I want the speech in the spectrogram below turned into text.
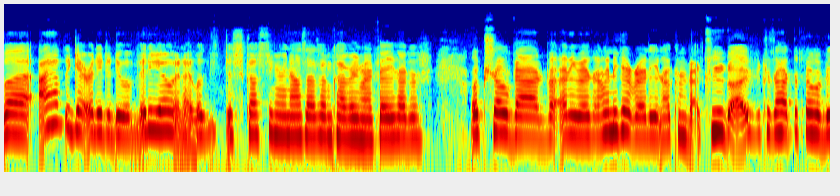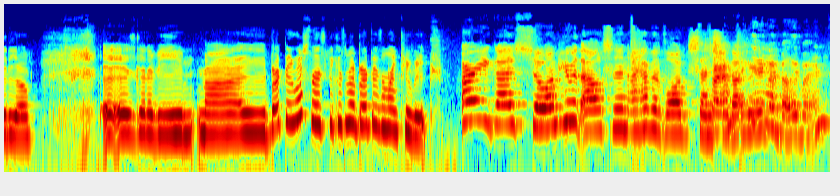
But I have to get ready to do a video and I look disgusting right now so as I'm covering my face. I just look so bad. But anyways, I'm going to get ready and I'll come back to you guys because I have to film a video. It is going to be my birthday wish list because my birthday's in like two weeks. Alright guys, so I'm here with Allison. I haven't vlogged since Sorry, she I'm got here. my belly button.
